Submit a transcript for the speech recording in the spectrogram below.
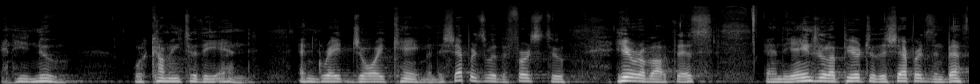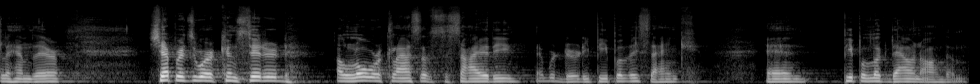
And he knew we're coming to the end. And great joy came. And the shepherds were the first to hear about this. And the angel appeared to the shepherds in Bethlehem there. Shepherds were considered a lower class of society. They were dirty people, they stank, and people looked down on them.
